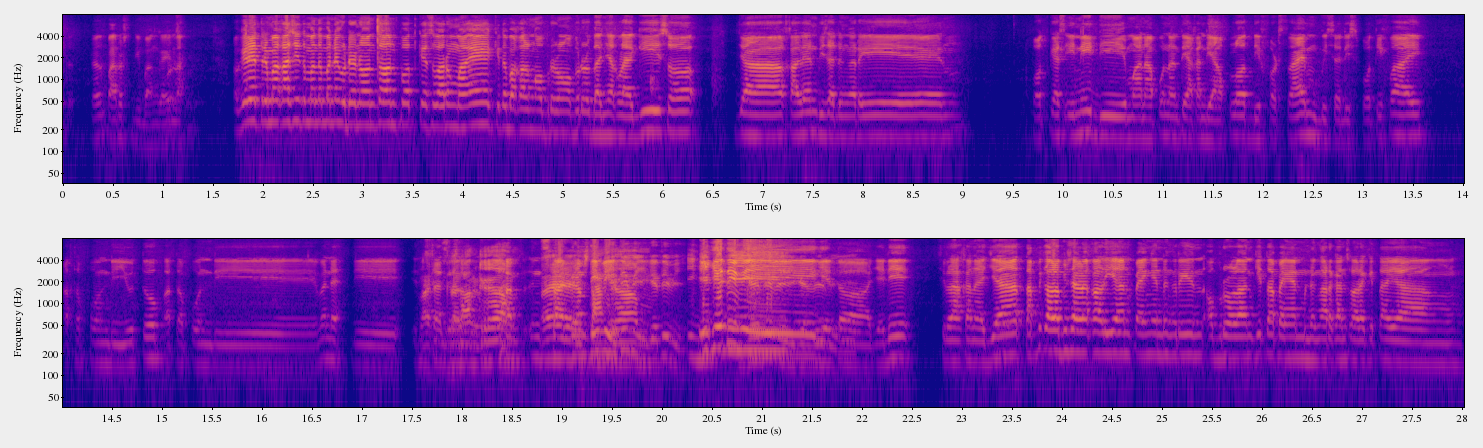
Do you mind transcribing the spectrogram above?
tetap harus dibanggain lah. Oke deh, terima kasih teman-teman yang udah nonton podcast Warung Mae. Kita bakal ngobrol-ngobrol banyak lagi. So, ya kalian bisa dengerin podcast ini di mana pun nanti akan diupload di first time bisa di Spotify ataupun di YouTube ataupun di mana ya? di Instagram Instagram. Instagram, Eh, TV Instagram. IGTV IGTV IGTV. gitu. Jadi silahkan aja. Tapi kalau misalnya kalian pengen dengerin obrolan kita, pengen mendengarkan suara kita yang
